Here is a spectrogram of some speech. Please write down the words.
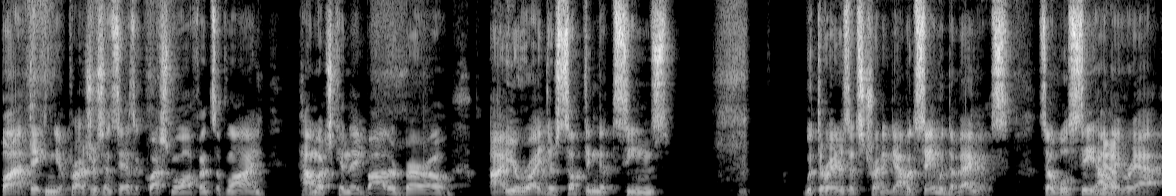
but they can get pressure since he has a questionable offensive line. How much can they bother Burrow? Uh, you're right. There's something that seems with the Raiders that's trending down, but same with the Bengals. So we'll see how yeah. they react.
